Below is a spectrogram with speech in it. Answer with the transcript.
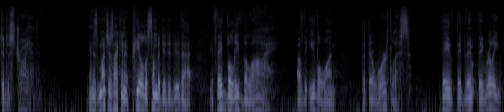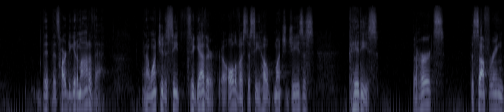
to destroy it. And as much as I can appeal to somebody to do that, if they've believed the lie of the evil one that they're worthless, they, they, they, they really, it's hard to get them out of that. And I want you to see together, all of us to see how much Jesus pities the hurts, the suffering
